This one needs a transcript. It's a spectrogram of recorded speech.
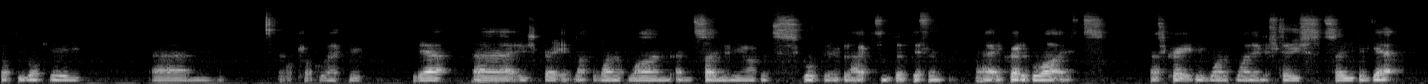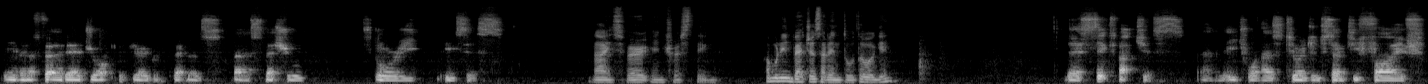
Clocky Rocky, um, oh, Clockworky, yeah, uh, who's created like a one of one and so many others, Scorpio Black, some different uh, incredible artists that's created in one of one NFTs. So you can get even a third airdrop if you're able to get those uh, special story pieces. Nice, very interesting. How many batches are in total again? There's six batches, and each one has 275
